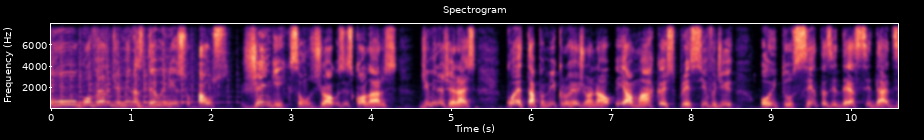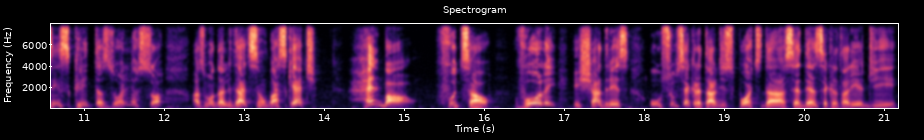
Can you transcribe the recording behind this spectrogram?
O governo de Minas deu início aos GENG, que são os Jogos Escolares de Minas Gerais, com a etapa microrregional e a marca expressiva de 810 cidades inscritas. Olha só, as modalidades são basquete, handball, futsal, vôlei e xadrez. O subsecretário de Esportes da SEDES, Secretaria de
